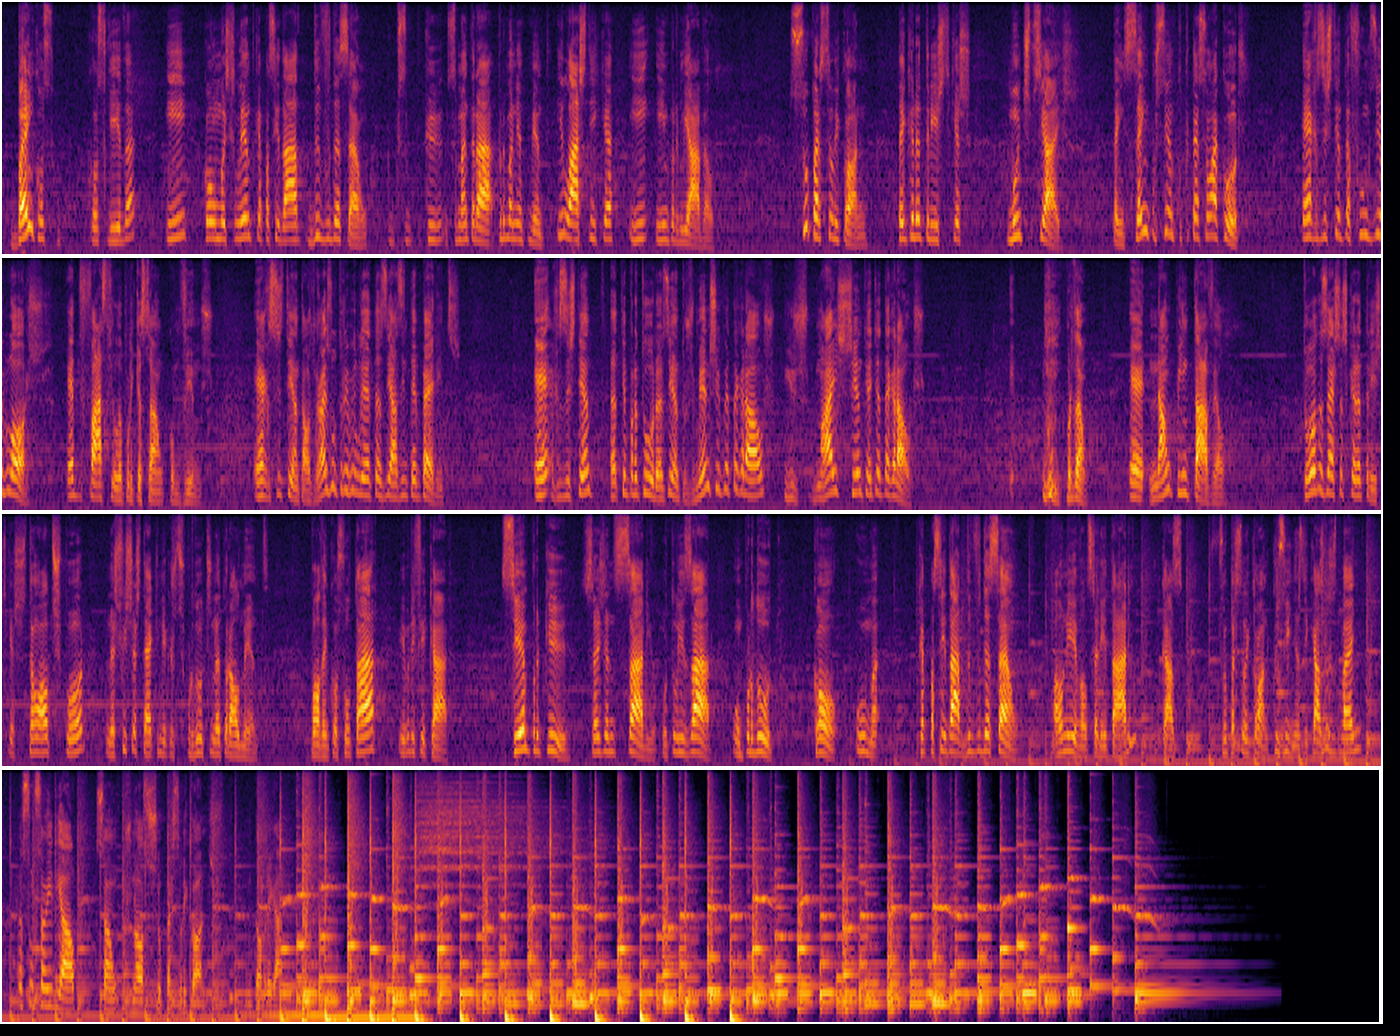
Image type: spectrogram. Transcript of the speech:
bem cons conseguida e com uma excelente capacidade de vedação, que se, que se manterá permanentemente elástica e impermeável. Super Silicone tem características muito especiais. Tem 100% de proteção à cor, é resistente a fungos e a bolores, é de fácil aplicação, como vimos. É resistente aos raios ultravioletas e às intempéries. É resistente a temperaturas entre os menos 50 graus e os mais 180 graus. Perdão. É não pintável. Todas estas características estão ao dispor nas fichas técnicas dos produtos naturalmente podem consultar e verificar. Sempre que seja necessário utilizar um produto com uma capacidade de vedação ao nível sanitário, no caso super silicone, cozinhas e casas de banho, a solução ideal são os nossos super silicones. Muito obrigado.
